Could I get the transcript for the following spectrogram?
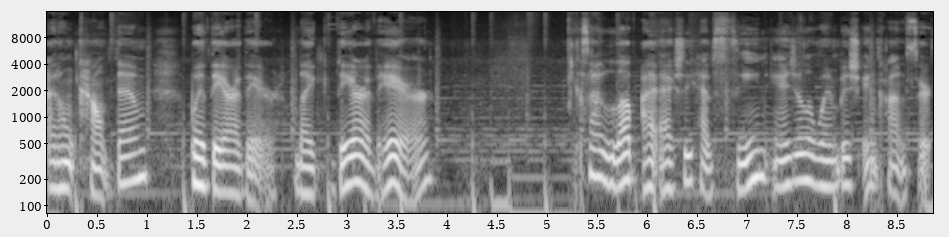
I don't count them, but they are there. Like they are there. Because I love. I actually have seen Angela Winbush in concert.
